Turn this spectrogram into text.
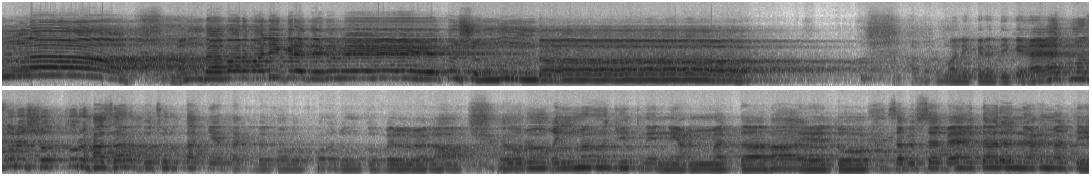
আল্লাহ। বান্দাবার মালিক রে দেখবে, এত সুন্দর। মালিকের দিকে এক নজরে সত্তর হাজার বছর তাকিয়ে থাকবে, ফলক পর্যন্ত ফেলবে না। জিতনে নিয়ামত সবসে নিয়ামতে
